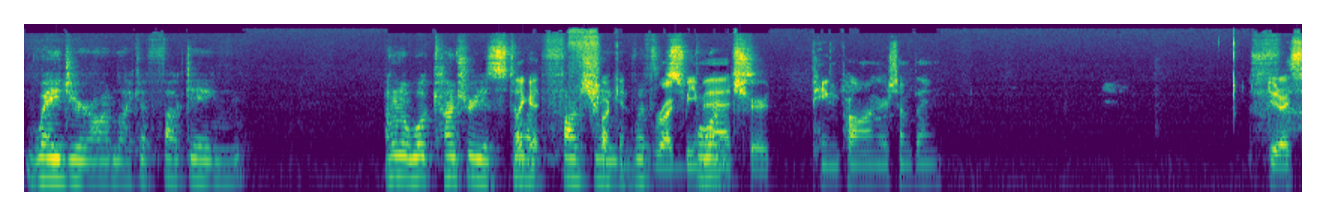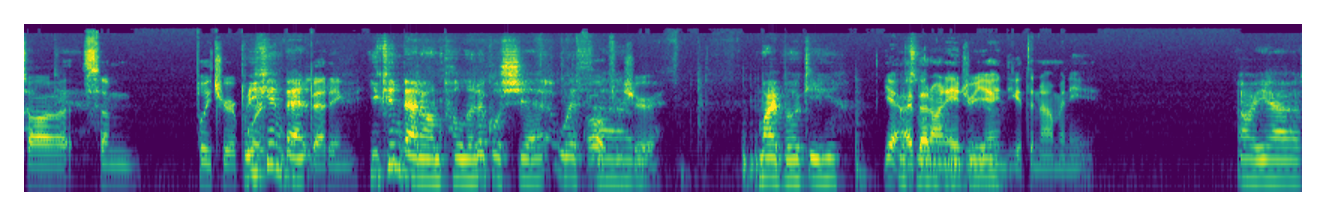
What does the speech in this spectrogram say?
wager on like a fucking. I don't know what country is still like like, a functioning fucking with rugby sports. match or ping pong or something. Dude, I saw some Bleacher We Report can bet- betting. You can bet on political shit with Oh, um, for sure. my bookie. Yeah, I bet on Andrew. Yang to get the nominee. Oh yeah,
